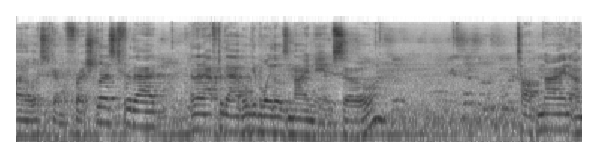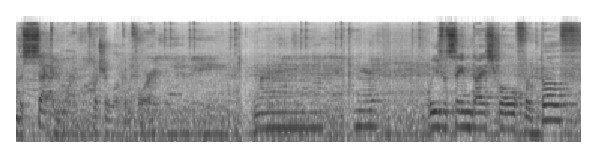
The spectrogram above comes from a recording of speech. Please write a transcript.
uh, let's just grab a fresh list for that. And then after that, we'll give away those nine names. So, top nine on the second one what you're looking for. We'll use the same dice roll for both.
